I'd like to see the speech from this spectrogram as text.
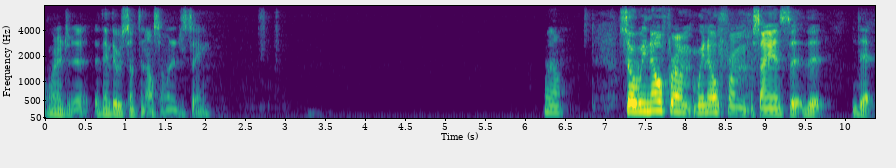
I wanted to. I think there was something else I wanted to say. Well, so we know from we know from science that that that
